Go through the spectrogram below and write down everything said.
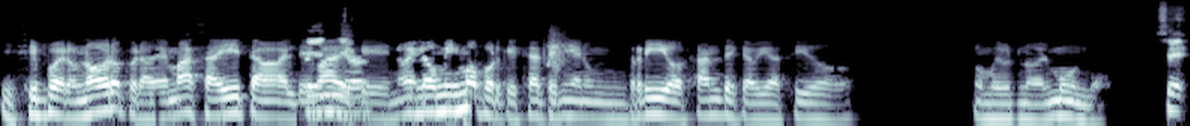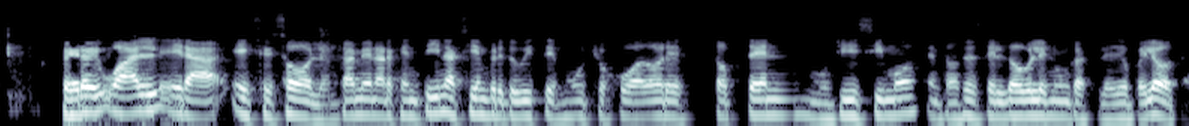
Y sí, pues era un oro, pero además ahí estaba el tema de que no es lo mismo porque ya tenían un Ríos antes que había sido número uno del mundo. Sí, Pero igual era ese solo. En cambio, en Argentina siempre tuviste muchos jugadores top ten, muchísimos, entonces el doble nunca se le dio pelota.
